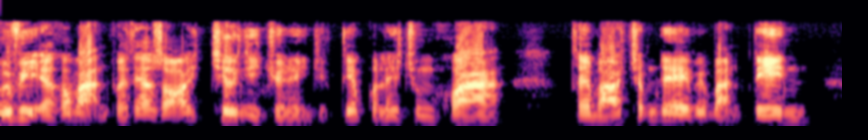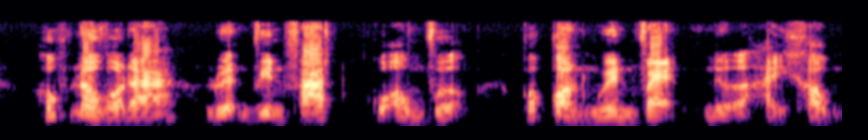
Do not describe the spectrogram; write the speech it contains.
Quý vị và các bạn vừa theo dõi chương trình truyền hình trực tiếp của Lê Trung Khoa, Thời báo chấm với bản tin húc đầu vào đá luyện VinFast của ông Vượng có còn nguyên vẹn nữa hay không?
